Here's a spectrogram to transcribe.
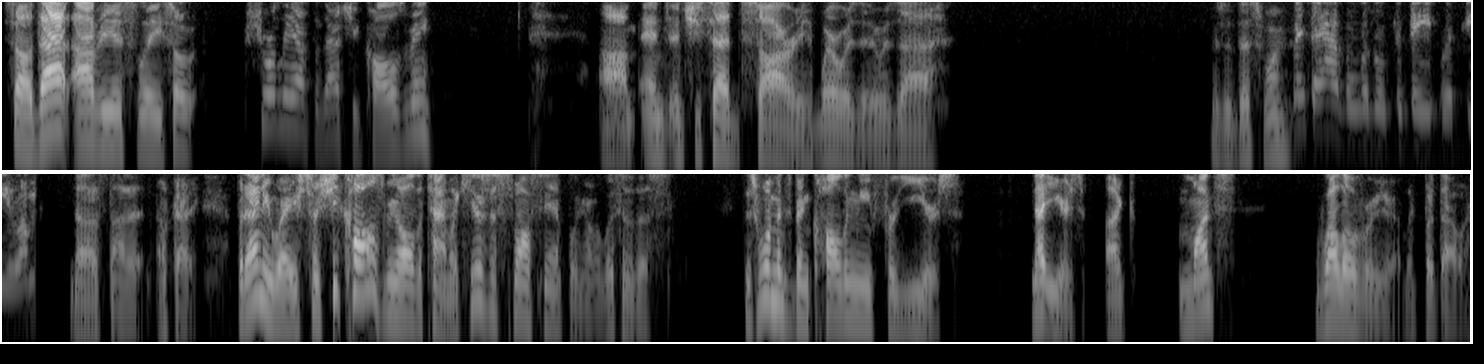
So that obviously, so shortly after that, she calls me. Um, and and she said sorry. Where was it? It was uh was it this one? like to have a little debate with you. I'm No, that's not it. Okay. But anyway, so she calls me all the time. Like, here's a small sampling of it. Listen to this. This woman's been calling me for years. Not years, like months, well over a year. Like, put it that way.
